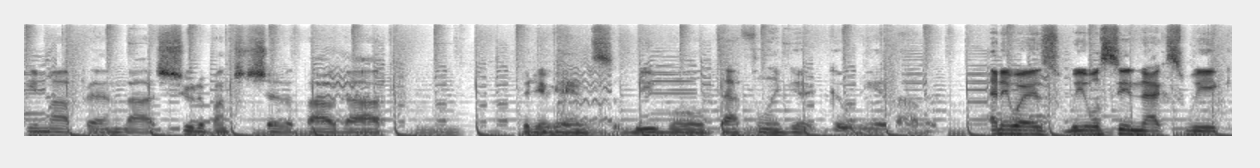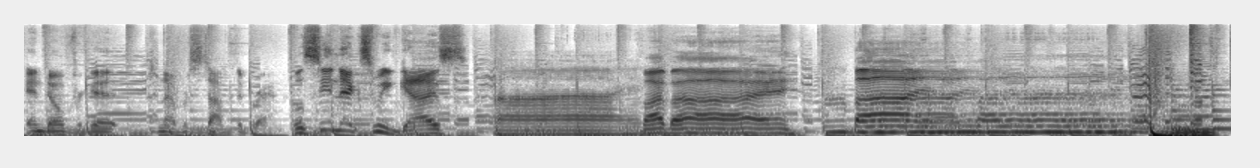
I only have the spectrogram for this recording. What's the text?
team up and uh, shoot a bunch of shit about uh, video games. We will definitely get goody about it. Anyways, we will see you next week, and don't forget to never stop the grind. We'll see you next week, guys. Bye. Bye. Bye. Bye. Bye.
